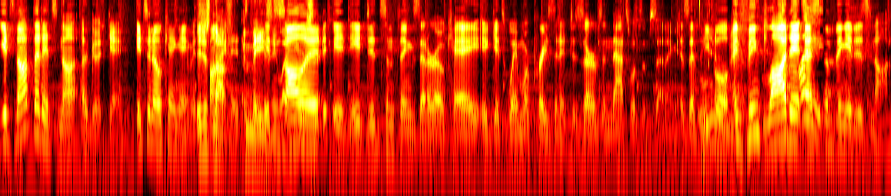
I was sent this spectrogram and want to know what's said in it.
It's not that it's not a good game. It's an okay game. It's, It's just fine. not it's, amazing It's like solid. It, it did some things that are okay. It gets way more praise than it deserves, and that's what's upsetting. Is that people I think laud it as something it is not.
